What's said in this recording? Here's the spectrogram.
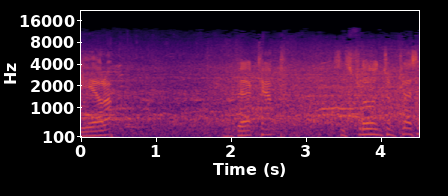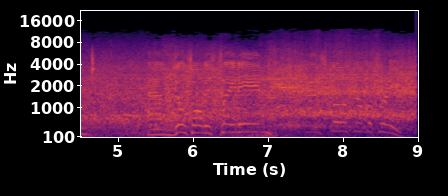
Vieira, and Bergkamp. This is fluent and pleasant. And Wiltord is played in and scores number three.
